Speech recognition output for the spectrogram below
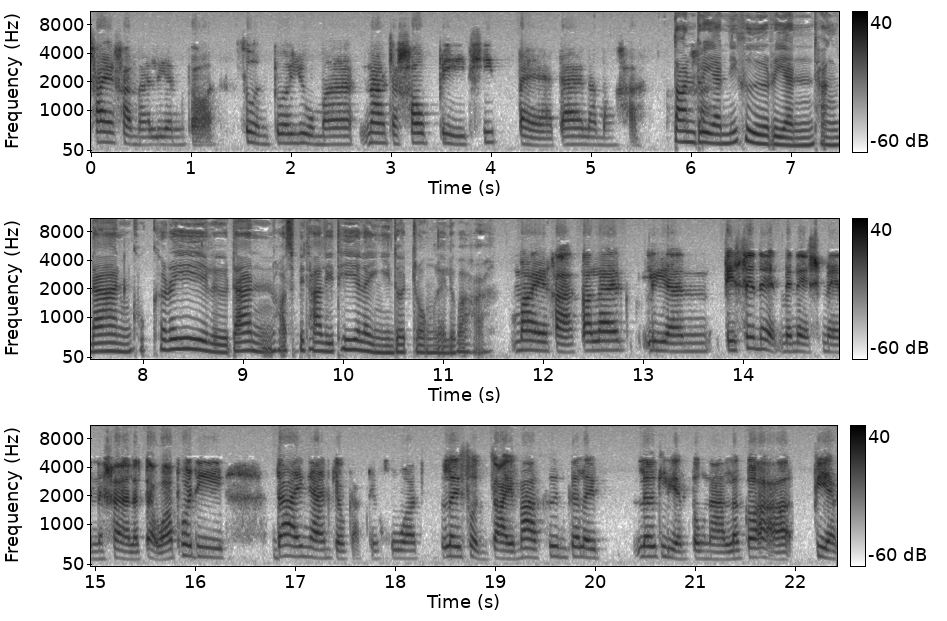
ใช่ค่ะมาเรียนก่อน ส่วนตัวอยู่มาน่าจะเข้าปีที่ แปดได้แล้วมั้งค่ะ ตอนเรียนนี่คือเรียนทางด้านคุกค r รี่หรือด้าน hospitality อะไรอย่างนี้โดยตรงเลยหรือเปล่าคะไม่ค่ะ ตอนแรกเรียน business management นะคะแล้วแต่ว่าพอดีได้งานเกี่ยวกับในครัว เลยสนใจมากขึ้นก็เลยเลิกเรียนตรงนั้น แล้วก็เปลี่ยน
